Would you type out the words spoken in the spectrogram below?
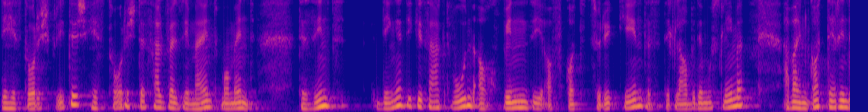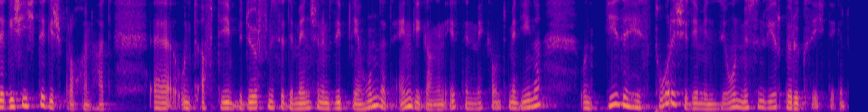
die historisch kritisch, historisch deshalb, weil sie meint, Moment, das sind Dinge, die gesagt wurden, auch wenn sie auf Gott zurückgehen, das ist der Glaube der Muslime, aber ein Gott, der in der Geschichte gesprochen hat äh, und auf die Bedürfnisse der Menschen im siebten Jahrhundert eingegangen ist, in Mekka und Medina. Und diese historische Dimension müssen wir berücksichtigen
